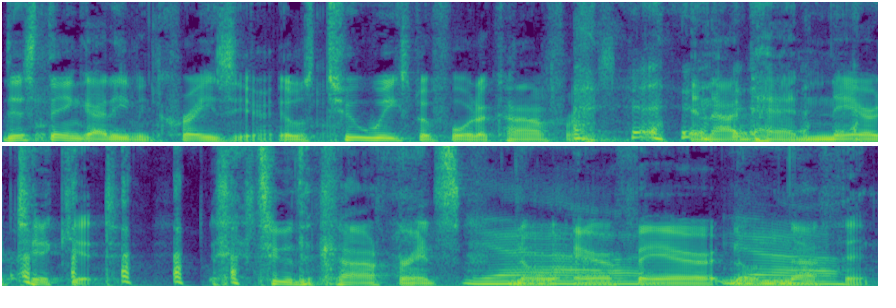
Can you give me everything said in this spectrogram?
this thing got even crazier. It was two weeks before the conference, and I'd had Nair ticket to the conference, no airfare, no Yeah. nothing.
